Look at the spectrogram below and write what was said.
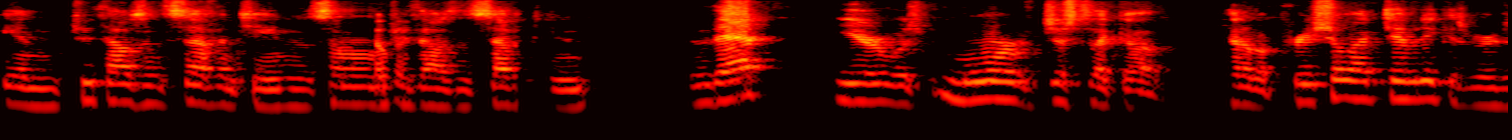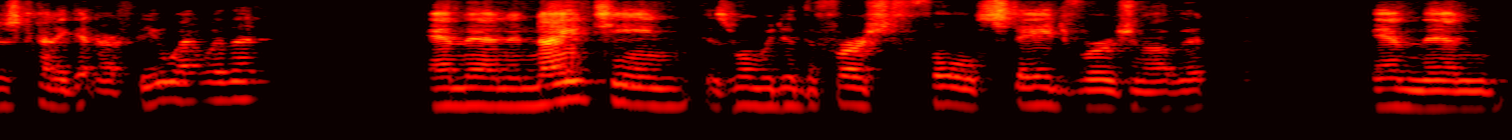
in 2017, in the summer of Okay. 2017. And that year was more of just like a kind of a pre-show activity because we were just kind of getting our feet wet with it. And then in 19 is when we did the first full stage version of it. And then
